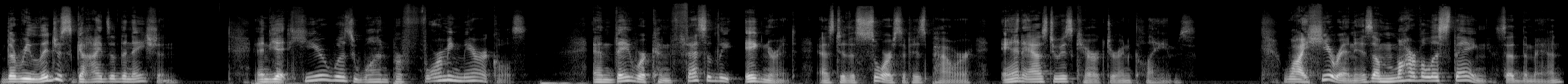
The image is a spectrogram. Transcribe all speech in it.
the religious guides of the nation. And yet here was one performing miracles, and they were confessedly ignorant as to the source of his power and as to his character and claims. Why, herein is a marvelous thing, said the man,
